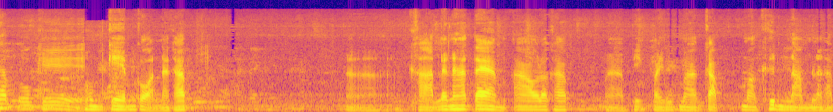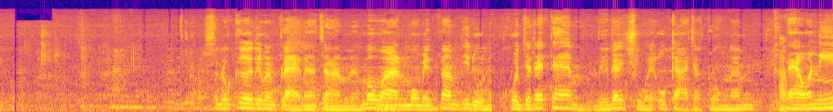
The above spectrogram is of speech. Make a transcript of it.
ครับ โอเคชมเกมก่อนนะครับอ่าขาดแล้วนะฮะแต้มเอาแล้วครับอ่าพลิกไปพลิกมากลับมาขึ้นนำแล้วครับ สนุกเกอร์ที่มันแปลกนะอาจารย์นะเมื่อวานโมเมนตัมที่ดูควรจะได้แต้ม หรือได้ฉวยโอกาสจากตรงนั้น ครับ แต่วันนี้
